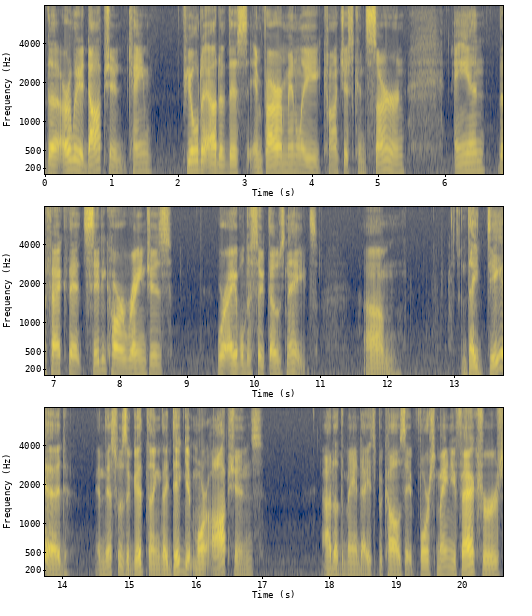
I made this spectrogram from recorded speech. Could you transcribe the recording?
the early adoption came fueled out of this environmentally conscious concern and the fact that city car ranges were able to suit those needs. Um, they did, and this was a good thing, they did get more options out of the mandates because it forced manufacturers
